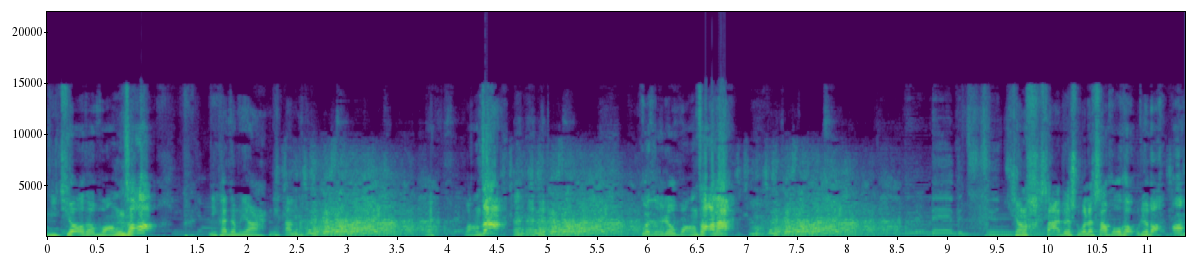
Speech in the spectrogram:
你叫他王炸。你看怎么样？你看看，王炸，或者叫王炸弹。行了，啥也别说了，上户口去吧啊。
